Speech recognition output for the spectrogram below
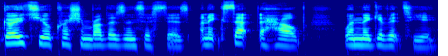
Go to your Christian brothers and sisters and accept the help when they give it to you.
